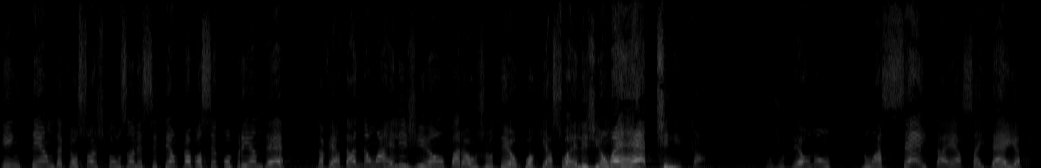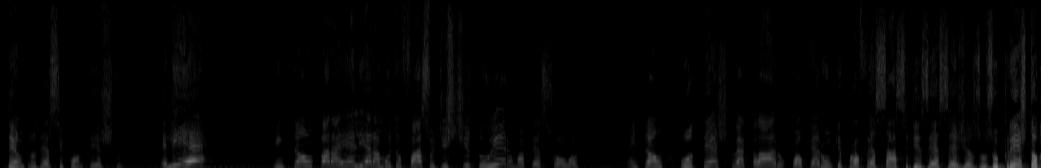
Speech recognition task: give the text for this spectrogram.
Entenda que eu só estou usando esse tempo para você compreender. Na verdade, não há religião para o judeu, porque a sua religião é étnica. Um judeu não, não aceita essa ideia dentro desse contexto. Ele é. Então, para ele era muito fácil destituir uma pessoa. Então, o texto é claro: qualquer um que professasse dizer ser Jesus o Cristo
